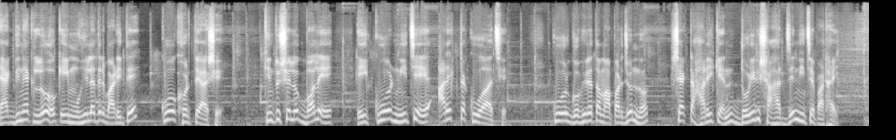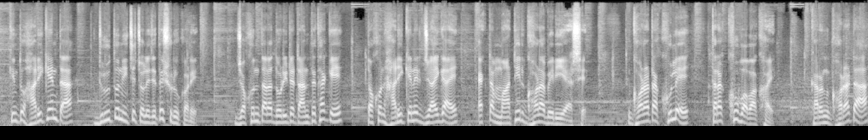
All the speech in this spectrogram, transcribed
একদিন এক লোক এই মহিলাদের বাড়িতে কুয়ো খুঁড়তে আসে। কিন্তু সে লোক বলে, এই কুয়োর নিচে আরেকটা কুয়ো আছে। কুয়োর গভীরতা মাপার জন্য সে একটা হারিকেন দড়ির সাহায্যে নিচে পাঠায়। কিন্তু হারিকেনটা দ্রুত নিচে চলে যেতে শুরু করে। যখন তারা দড়িটা টানতে থাকে, তখন হারিকেনের জায়গায় একটা মাটির ঘোড়া বেরিয়ে আসে। ঘোড়াটা খুলে তারা খুব অবাক হয়, কারণ ঘোড়াটা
